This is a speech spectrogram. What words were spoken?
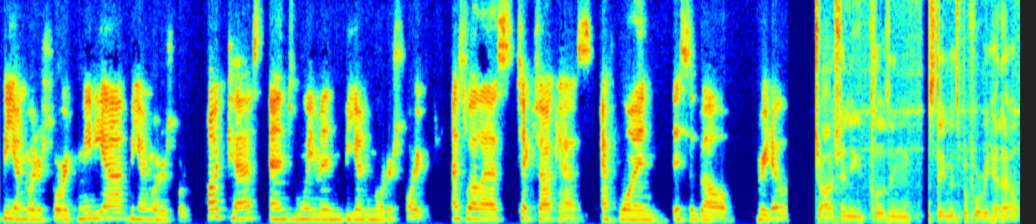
Beyond Motorsport Media, Beyond Motorsport Podcast, and Women Beyond Motorsport, as well as TikTok as F1 Isabel Brito. Josh, any closing statements before we head out?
